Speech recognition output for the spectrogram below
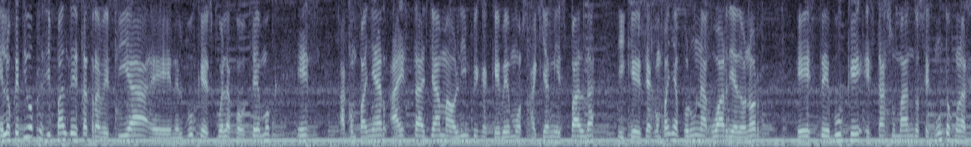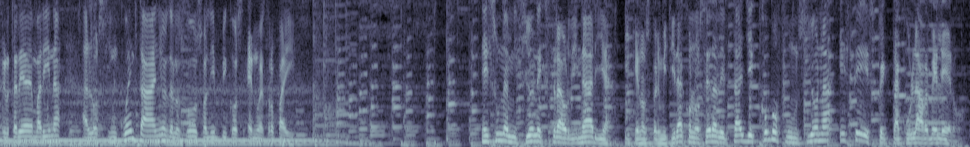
El objetivo principal de esta travesía eh, en el buque Escuela Cuauhtémoc es acompañar a esta llama olímpica que vemos aquí a mi espalda y que se acompaña por una guardia de honor. Este buque está sumándose junto con la Secretaría de Marina a los 50 años de los Juegos Olímpicos en nuestro país. Es una misión extraordinaria y que nos permitirá conocer a detalle cómo funciona este espectacular velero.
